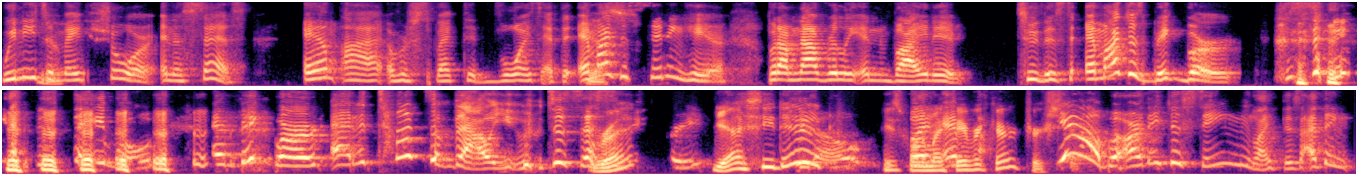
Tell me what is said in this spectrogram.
we need yeah. to make sure and assess am I a respected voice at the am yes. I just sitting here, but I'm not really invited to this? Am I just Big Bird sitting at the table? And Big Bird added tons of value to Sesame right. Street. Yes, he did. You know? He's one but, of my favorite and, characters. Yeah, but are they just seeing me like this? I think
